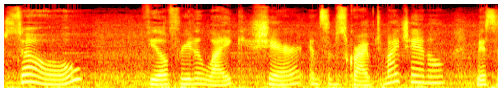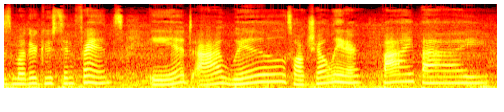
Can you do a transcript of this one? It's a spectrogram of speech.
So, feel free to like, share, and subscribe to my channel, Mrs. Mother Goose and Friends, and I will talk to y'all later. Bye bye.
